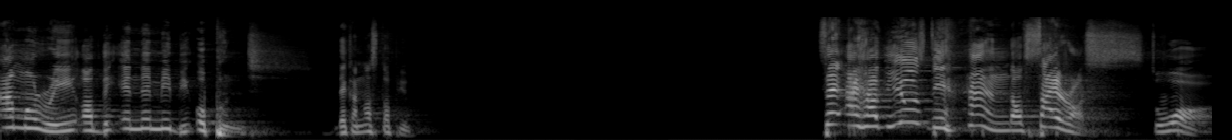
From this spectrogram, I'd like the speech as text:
armory of the enemy be opened. They cannot stop you. Say, I have used the hand of Cyrus to war.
